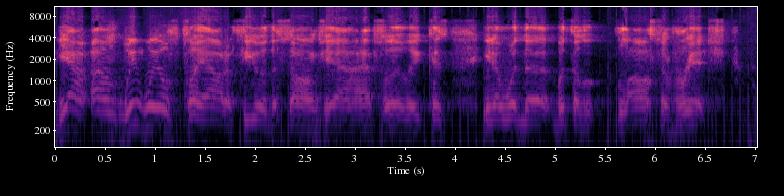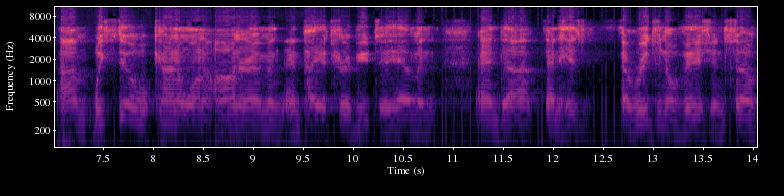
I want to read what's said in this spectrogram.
Yeah, um, we will play out a few of the songs. Yeah, absolutely. Because you know, with the with the loss of Rich, um, we still kind of want to honor him and, and, pay a tribute to him and and uh, and his original vision. So,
